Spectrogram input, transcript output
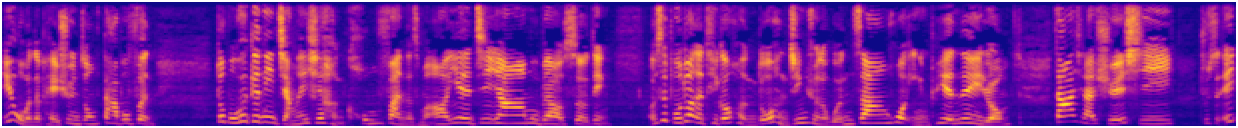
因为我们的培训中大部分都不会跟你讲那些很空泛的什么啊业绩啊目标的设定，而是不断的提供很多很精选的文章或影片内容，大家一起来学习。就是诶，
